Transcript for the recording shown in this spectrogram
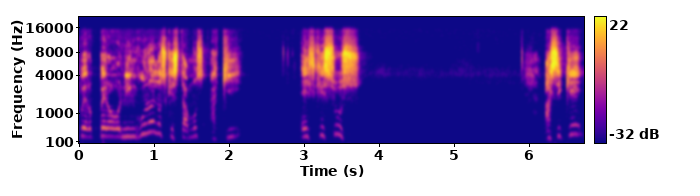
pero, pero ninguno de los que estamos aquí es Jesús. Así que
